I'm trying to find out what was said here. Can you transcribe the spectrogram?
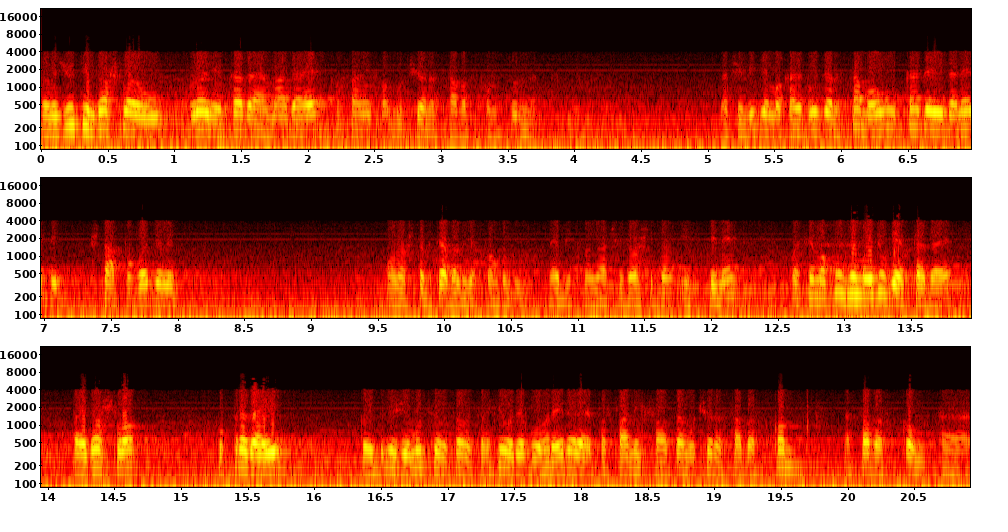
No, međutim, došlo je u brojnim predajama da je poslanik učio na sabatskom sunnetu. Znači, vidimo kada bi uzeli samo ovu predaju da ne bi šta pogodili ono što bi trebali da pogodimo. Ne bismo, znači, došli do istine. Osim ako uzemo i druge predaje, pa je došlo u predaji koji bliži muslimu sa sam hivu debu Horeira da je poslanik sa osam učio na sabatskom, na sabatskom uh, e,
